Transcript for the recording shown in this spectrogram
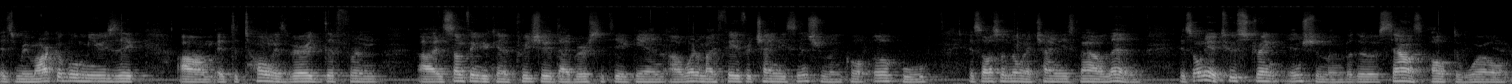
It's remarkable music. Um, it, the tone is very different. Uh, it's something you can appreciate diversity again. Uh, one of my favorite Chinese instruments called erhu is also known as Chinese violin. It's only a two-string instrument, but the sounds of the world,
